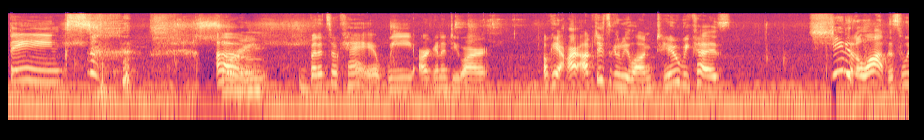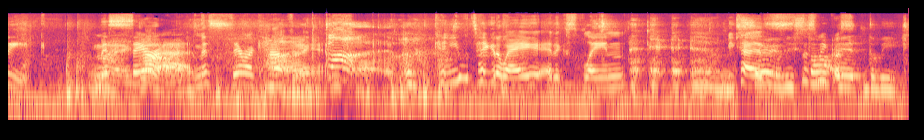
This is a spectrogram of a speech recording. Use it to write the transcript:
thanks. Sorry. Um, but it's okay. We are gonna do our. Okay, our update's gonna be long too because she did a lot this week. Miss Sarah, Miss Sarah My Catherine. God. Can you take it away and explain? Because Sorry, we this week started was the week.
